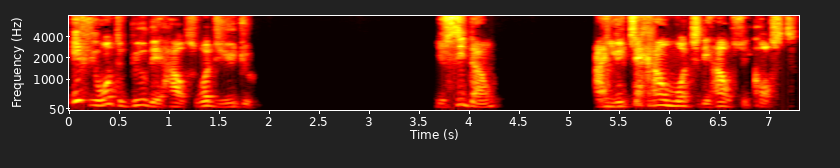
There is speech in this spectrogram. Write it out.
If you want to build a house, what do you do? You sit down and you check how much the house will cost.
